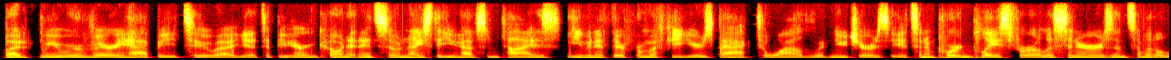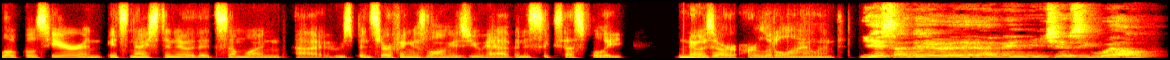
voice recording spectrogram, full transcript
but we were very happy to uh, yeah to be here in Kona. And it's so nice that you have some ties, even if they're from a few years back, to Wildwood, New Jersey. It's an important place for our listeners and some of the locals here. And it's nice to know that someone uh, who's been surfing as long as you have and is successfully knows our, our little island. Yes, I know. Uh, I know New Jersey well.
